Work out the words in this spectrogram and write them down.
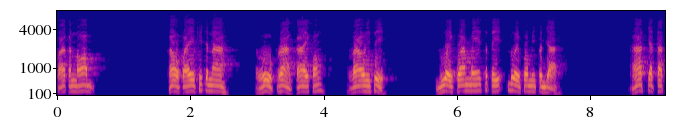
พากันน้อม เข้าไปพิจารณา รูปร่างกายของเรานี่สิ ด้วยความมีสติด้วยความมีปัญญา อาจจะตัด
